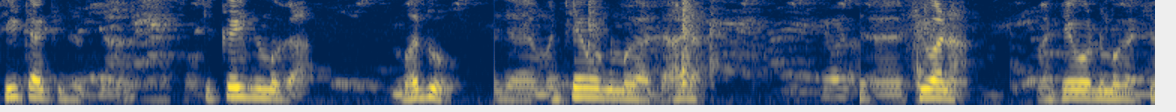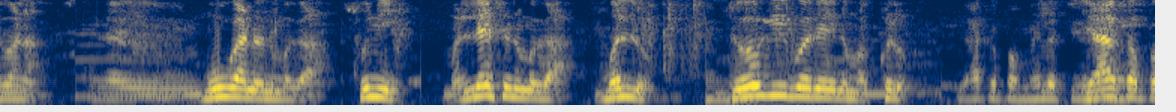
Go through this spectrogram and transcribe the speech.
ಸೀಟ್ ಹಾಕಿದ್ದನ್ನ ಚಿಕ್ಕೈದ ಮಗ ಮಧು ಮಂಚೇಗೌಡನ ಮಗ ದಾಡ ಶಿವಣ್ಣ, ಮಂಚೇಗೌಡನ ಮಗ ಶಿವಣ್ಣ ಮೂಗಣ್ಣನ ಮಗ ಸುನಿ ಮಲ್ಲೇಶನ ಮಗ ಮಲ್ಲು. ಜೋಗಿ ಬರೆಯನ ಮಕ್ಕಳು. ಯಾಕಪ್ಪ ಮೇಲೆತ್ತಿ ಯಾಕಪ್ಪ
